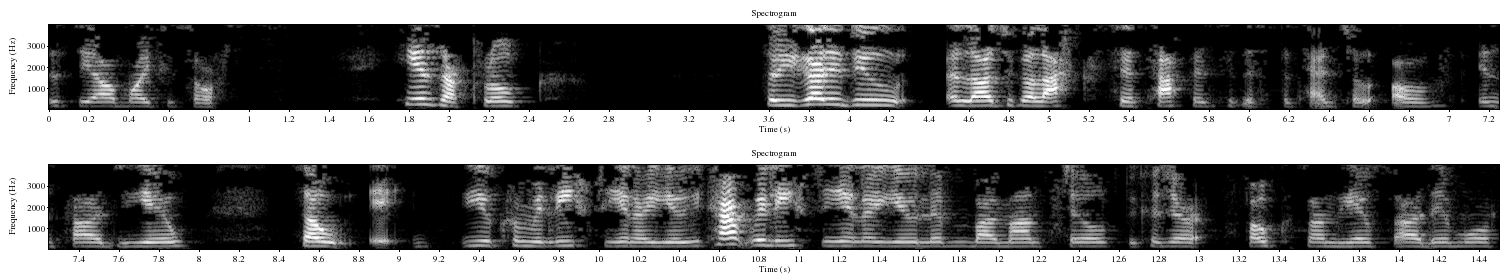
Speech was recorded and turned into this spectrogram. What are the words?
is the Almighty Source. Here's our plug. So you got to do a logical acts to tap into this potential of inside you. So it, you can release the inner you. You can't release the inner you living by man's tools because you're focused on the outside inward.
